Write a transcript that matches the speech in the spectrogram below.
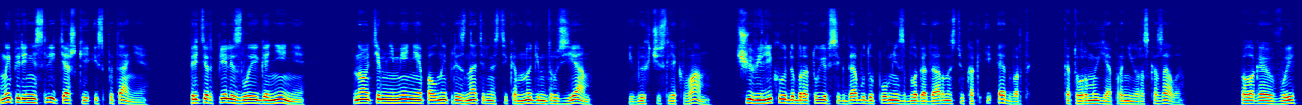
Мы перенесли тяжкие испытания, претерпели злые гонения, но тем не менее полны признательности ко многим друзьям и в их числе к вам, чью великую доброту я всегда буду помнить с благодарностью, как и Эдвард, которому я про нее рассказала. Полагаю, вы,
